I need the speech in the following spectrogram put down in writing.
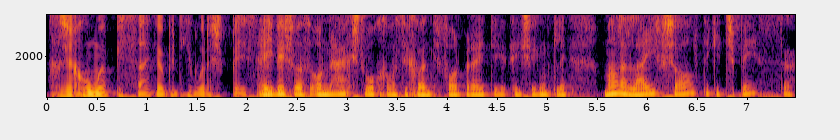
kannst ja kaum etwas sagen über die Hure Spitze. Hey, weißt du was? Auch nächste Woche, was ich könnte vorbereiten, ist irgendwie mal eine Live-Schaltung in die Spessen.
